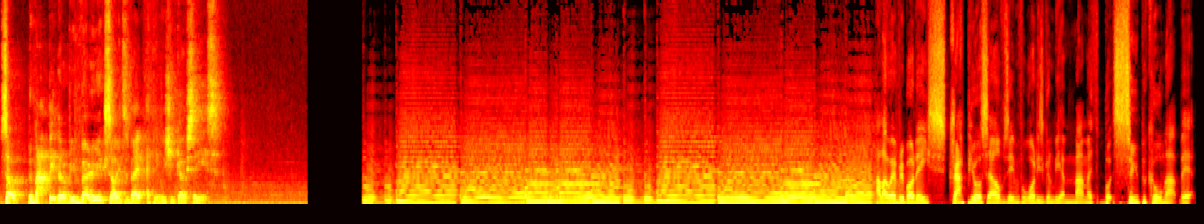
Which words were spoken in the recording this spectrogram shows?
So, the map bit that I've been very excited about, I think we should go see it. Everybody. Strap yourselves in for what is going to be a mammoth but super cool map bit.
